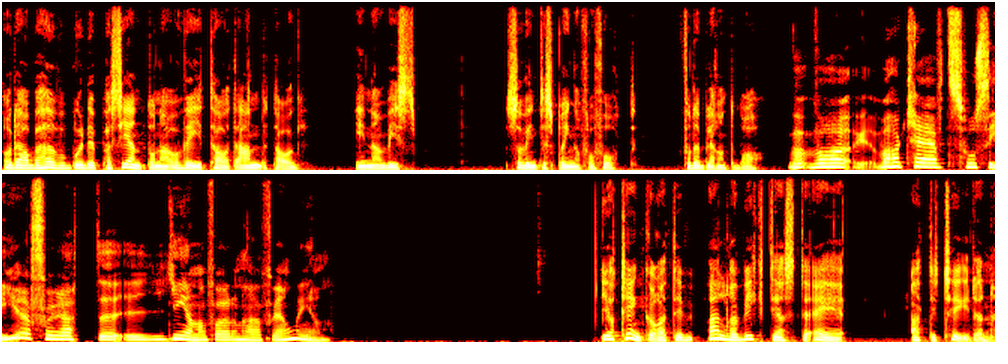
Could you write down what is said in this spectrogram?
och där behöver både patienterna och vi ta ett andetag innan vi, så vi inte springer för fort. För det blir inte bra. Vad, vad, vad har krävts hos er för att eh, genomföra den här förändringen? Jag tänker att det allra viktigaste är attityden.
